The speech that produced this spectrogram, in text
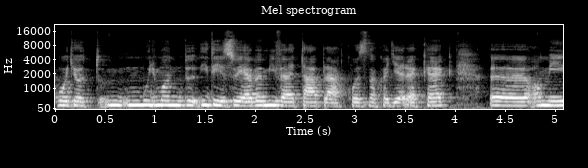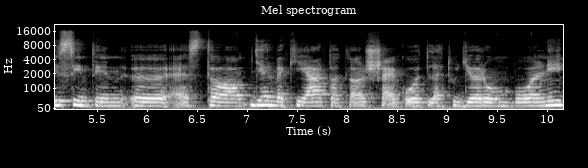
hogy ott úgymond idézőjelben mivel táplálkoznak a gyerekek, ami szintén ezt a gyermeki ártatlanságot le tudja rombolni,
